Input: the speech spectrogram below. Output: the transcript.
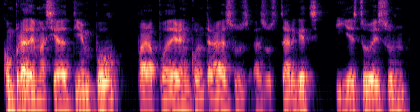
compra demasiado tiempo para poder encontrar a sus, a sus targets y esto es un,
